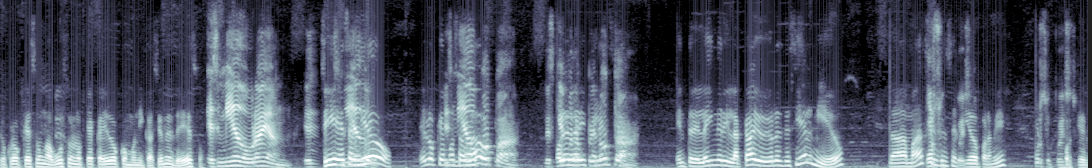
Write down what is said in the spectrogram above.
Yo creo que es un abuso en lo que ha caído comunicaciones de eso. Es miedo, Brian. Es Sí, es el miedo. Es lo que Es hemos miedo, hablado. papá. Les ¿Cuál es quema la pelota. Entre Leiner y Lacayo, yo les decía el miedo. Nada más, Por ese es el supuesto. miedo para mí. Por supuesto. Porque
